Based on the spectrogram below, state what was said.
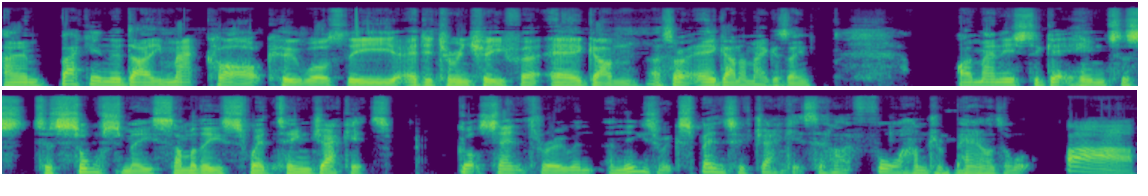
And back in the day, Matt Clark, who was the editor in chief at Airgun, uh, sorry, Airgunner magazine, I managed to get him to to source me some of these Swedteam jackets. Got sent through, and, and these are expensive jackets. They're like four hundred pounds. I thought, ah,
